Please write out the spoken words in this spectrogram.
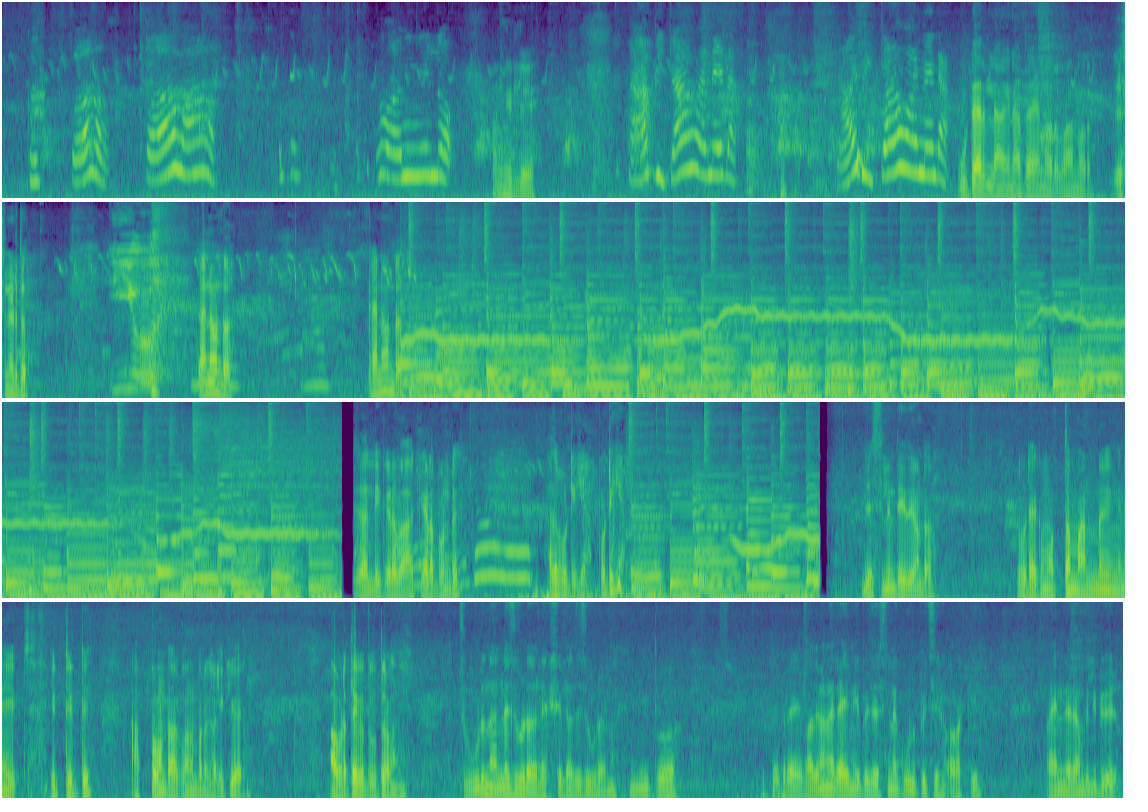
വന്നില്ലേ? കൂട്ടുകാരെല്ലാം അതിനകത്തായെന്ന് പറ വാന്ന് പറ. ജേഷനെടുത്തോ അയ്യോ. കനമുണ്ടോ? കനമുണ്ടോ? ജല്ലിക്കയുടെ ബാക്കി കിടപ്പുണ്ട്. അത് പൊട്ടിക്കാം പൊട്ടിക്കാം. ജസ്ലിൻ തേതി കണ്ടോ? ഇവിടെയൊക്കെ മൊത്തം മണ്ണ് ഇങ്ങനെ ഇട്ടിട്ട് അപ്പം ഉണ്ടാക്കുമെന്ന് പറഞ്ഞ് കളിക്കുമായിരുന്നു അവിടത്തേക്ക് തൂത്ത് കളഞ്ഞു. ചൂട് നല്ല ചൂടാണ് രക്ഷയില്ലാത്ത ചൂടാണ്. ഇനിയിപ്പോൾ ഇപ്പോൾ എത്രയായി? പതിനൊന്നരയായി ഇനിയിപ്പോൾ ജസ്റ്റിനെ കുളിപ്പിച്ച് ഉറക്കി വൈകുന്നേരം ആകുമ്പോൾ ലിപി വരും.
